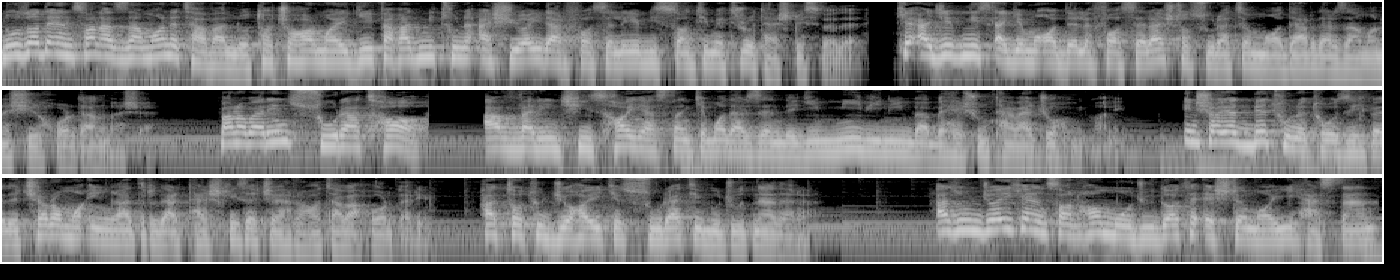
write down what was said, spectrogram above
نوزاد انسان از زمان تولد تا چهار ماهگی فقط می‌تونه اشیایی در فاصله 20 سانتی متری رو تشخیص بده که عجیب نیست اگه معادل فاصلش تا صورت مادر در زمان شیر خوردن باشه. بنابراین صورت ها اولین چیزهایی هستند که ما در زندگی می‌بینیم و بهشون توجه می‌کنیم. این شاید بتونه توضیح بده چرا ما اینقدر در تشخیص چهره ها تبخور داریم. حتی تو جاهایی که صورتی وجود نداره. از اونجایی که انسان ها موجودات اجتماعی هستند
